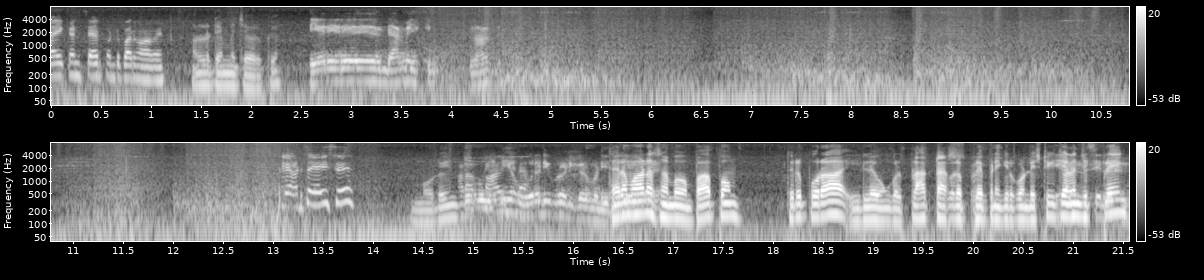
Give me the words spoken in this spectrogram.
Like and share பண்ணிட்டு பாருங்க அவன். நல்ல டேமேஜ் அவருக்கு. ஏறி ஏறி டேமேஜ் நாக்கு அடிச்ச ஐஸ் முடிஞ்சு. கூட. தரமான சம்பவம். பார்ப்போம் திருப்பூரா? இல்லை உங்கள் பிளாக் டாஸோட ப்ளே பண்ணிக்கிறோம். டிஸ்ட்ரிக்ட் சேலஞ்சு பிளேயிங்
